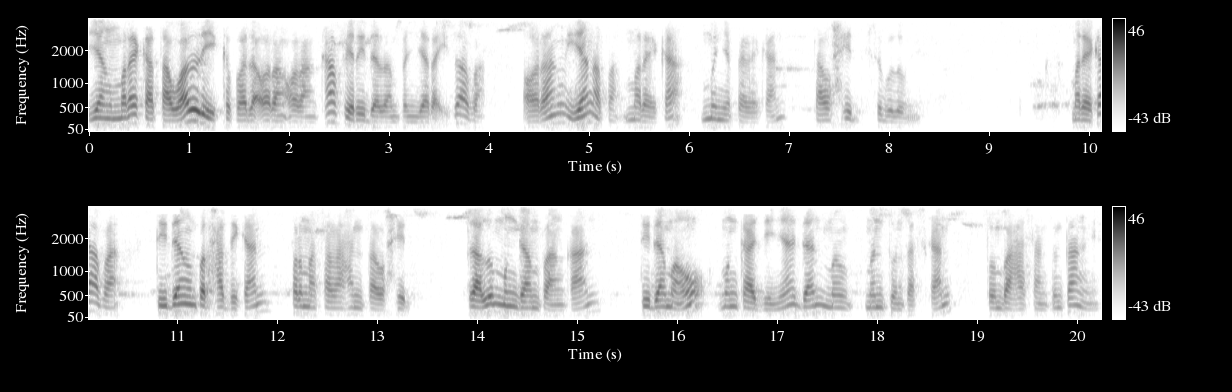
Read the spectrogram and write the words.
yang mereka tawali kepada orang-orang kafir di dalam penjara itu apa? Orang yang apa? Mereka menyepelekan tauhid sebelumnya. Mereka apa? Tidak memperhatikan permasalahan tauhid. Selalu menggampangkan, tidak mau mengkajinya dan mentuntaskan pembahasan tentangnya.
